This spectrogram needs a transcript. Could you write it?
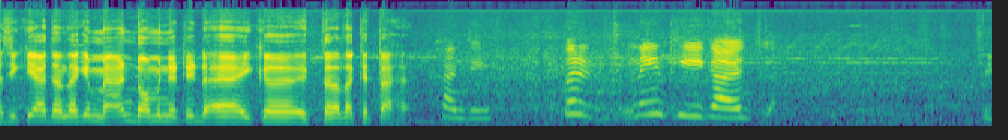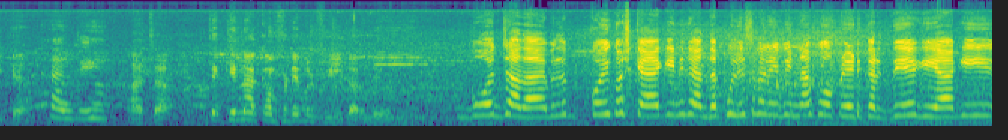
ਅਸੀਂ ਕਿਹਾ ਜਾਂਦਾ ਕਿ ਮੈਨ ਡੋਮੀਨੇਟਿਡ ਇੱਕ ਇੱਕ ਤਰ੍ਹਾਂ ਦਾ ਕਿੱਤਾ ਹੈ। ਹਾਂਜੀ। ਪਰ ਨਹੀਂ ਠੀਕ ਆ। ਠੀਕ ਹੈ। ਹਾਂਜੀ। ਅੱਛਾ। ਤੇ ਕਿੰਨਾ ਕੰਫਰਟੇਬਲ ਫੀਲ ਕਰਦੇ ਹੋ? ਬਹੁਤ ਜ਼ਿਆਦਾ ਹੈ। ਮਤਲਬ ਕੋਈ ਕੁਝ ਕਹਿ ਕੇ ਨਹੀਂ ਜਾਂਦਾ। ਪੁਲਿਸ ਵਾਲੇ ਵੀ ਇੰਨਾ ਕੋਆਪਰੇਟ ਕਰਦੇ ਹੈਗੇ ਆ ਕਿ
